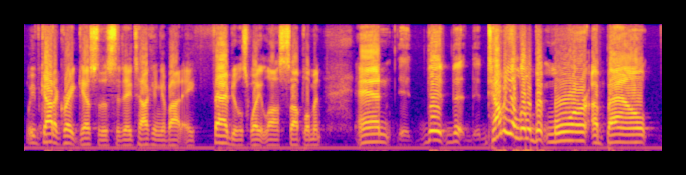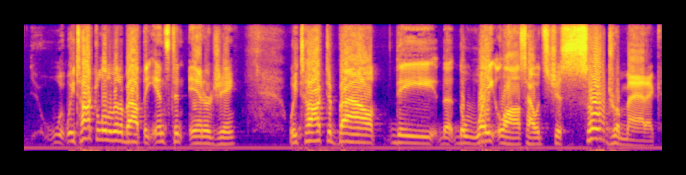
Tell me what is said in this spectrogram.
We've got a great guest with us today talking about a fabulous weight loss supplement. And uh, the, the, tell me a little bit more about we talked a little bit about the instant energy. We talked about the, the, the weight loss, how it's just so dramatic.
